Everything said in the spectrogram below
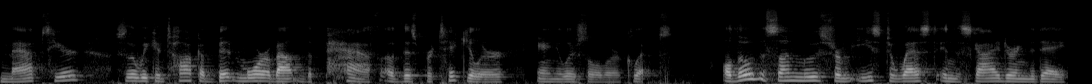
maps here so that we can talk a bit more about the path of this particular annular solar eclipse. Although the sun moves from east to west in the sky during the day,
